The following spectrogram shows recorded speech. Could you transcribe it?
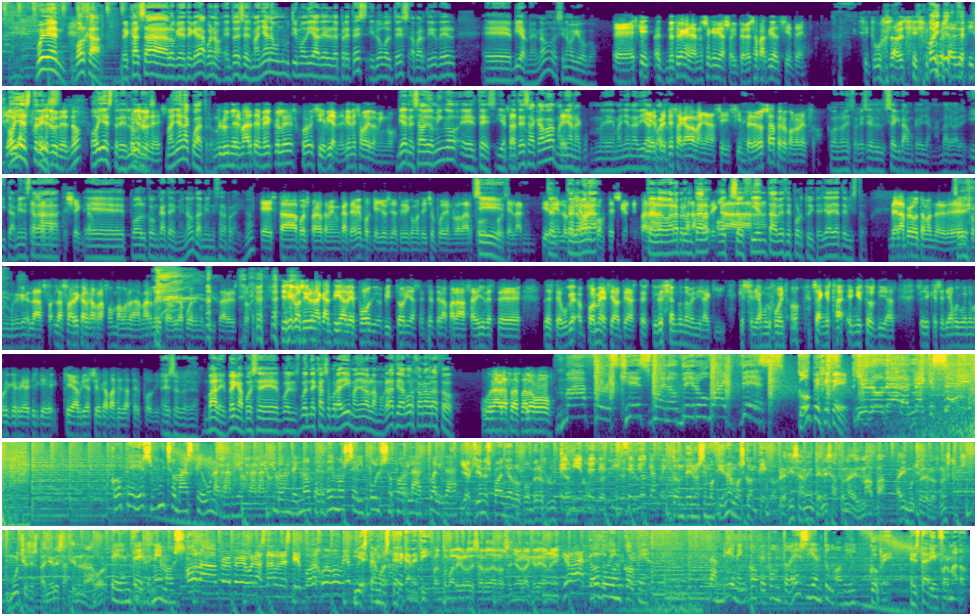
Muy bien, Borja, descansa lo que te queda. Bueno, entonces mañana un último día del pretest y luego el test a partir del eh, viernes, ¿no? Si no me equivoco. Eh, es que no te voy a engañar, no sé qué día soy, pero es a partir del 7. Si tú sabes, si hoy, tú sabes decir hoy es 3. Hoy es lunes, ¿no? Hoy es 3, lunes. Hoy es lunes. Mañana 4. Lunes, martes, miércoles, jueves, sí, viernes, viernes, sábado y domingo. Viernes, sábado y domingo el test. Y el pretest acaba mañana, eh, mañana día 4. Y el 4. pretest acaba mañana, sí, sin. Pedrosa, pero con Lorenzo. Con Lorenzo, que es el shakedown que le llaman. Vale, vale. Y también estará eh, Paul con KTM, ¿no? También estará por ahí, ¿no? Está Paul Espargaro también con KTM porque ellos, ya te, como te he dicho, pueden rodar por, sí, porque la, tienen te, lo te que lo se van a, concesiones para Te lo van a preguntar fabricar... 800 veces por Twitter, ya, ya te he visto. Me la han preguntado Manuel, sí. las, las fábricas garrafón, vamos a llamarle, todavía pueden utilizar esto. Tienes que conseguir una cantidad de podios, victorias, etcétera, para salir de este, de este bucle. Paul me decía, te estoy deseando no venir aquí, que sería muy bueno, o sea, en, esta, en estos días, que sería muy bueno porque querría decir que, que habría sido capaces de hacer podios. Eso es verdad. Vale, venga, pues, eh, pues buen descanso por allí, mañana hablamos. Gracias, Borja, un abrazo. Un abrazo, hasta luego. Cope GP. Cope es mucho más que una radio, donde no perdemos el pulso por la actualidad. Y aquí en España los bomberos luchan pendiente de este incendio que afecta. Donde nos emocionamos contigo. Precisamente en esa zona del mapa hay muchos de los nuestros, muchos españoles haciendo una labor. Te entretenemos. Hola Pepe, buenas tardes, tiempo de juego, bien. Y estamos cerca de ti. Cuánto me alegro de saludarla, señora, créame. Todo en Cope. También en cope.es y en tu móvil. Cope, estar informado.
